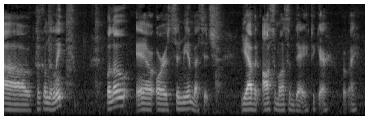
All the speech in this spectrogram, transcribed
uh, click on the link below or send me a message. You have an awesome, awesome day. Take care. Bye bye.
